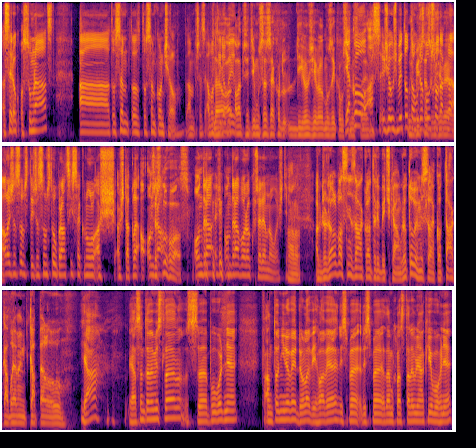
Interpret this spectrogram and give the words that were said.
asi rok 18 a to jsem, to, to jsem končil tam přes. A od té No, doby... ale předtím musel se jako díl živil muzikou, Jako, myslím. as, že už by to Už tou dobou šlo takhle, ale že jsem, s- že jsem s tou prací seknul až, až takhle. A Ondra, Přesluhoval jsi. Ondra, Ondra o rok přede mnou ještě. Ano. A kdo dal vlastně základ rybičkám? Kdo to vymyslel jako tak a budeme mít kapelu? Já? Já jsem to vymyslel s, původně v Antonínově dole v Jihlavě, když jsme, když jsme tam chlastali u nějakého ohně,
